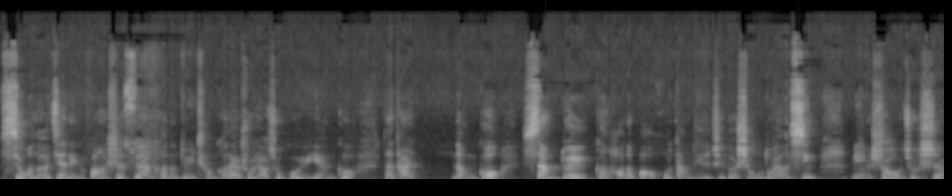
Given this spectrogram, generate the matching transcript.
喜闻乐见的一个方式。虽然可能对于乘客来说要求过于严格，但它能够相对更好的保护当地的这个生物多样性，免受就是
